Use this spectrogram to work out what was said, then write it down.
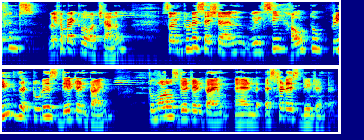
friends, welcome back to our channel. So in today's session, we'll see how to print the today's date and time, tomorrow's date and time and yesterday's date and time.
